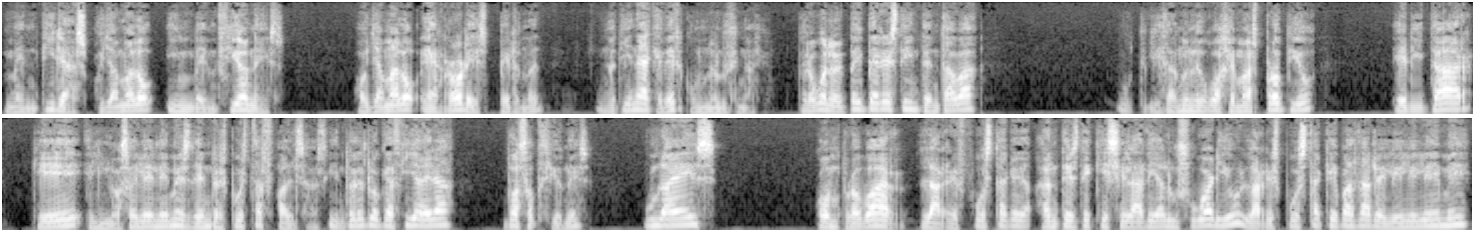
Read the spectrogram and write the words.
mentiras o llámalo invenciones o llámalo errores, pero no, tiene nada que ver con una alucinación. Pero bueno, el paper este intentaba, utilizando un lenguaje más propio, evitar que los LLMs den respuestas falsas. Y entonces lo que hacía era dos opciones. Una es comprobar la respuesta que antes de que se la dé al usuario, la respuesta que va a dar el LLM,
